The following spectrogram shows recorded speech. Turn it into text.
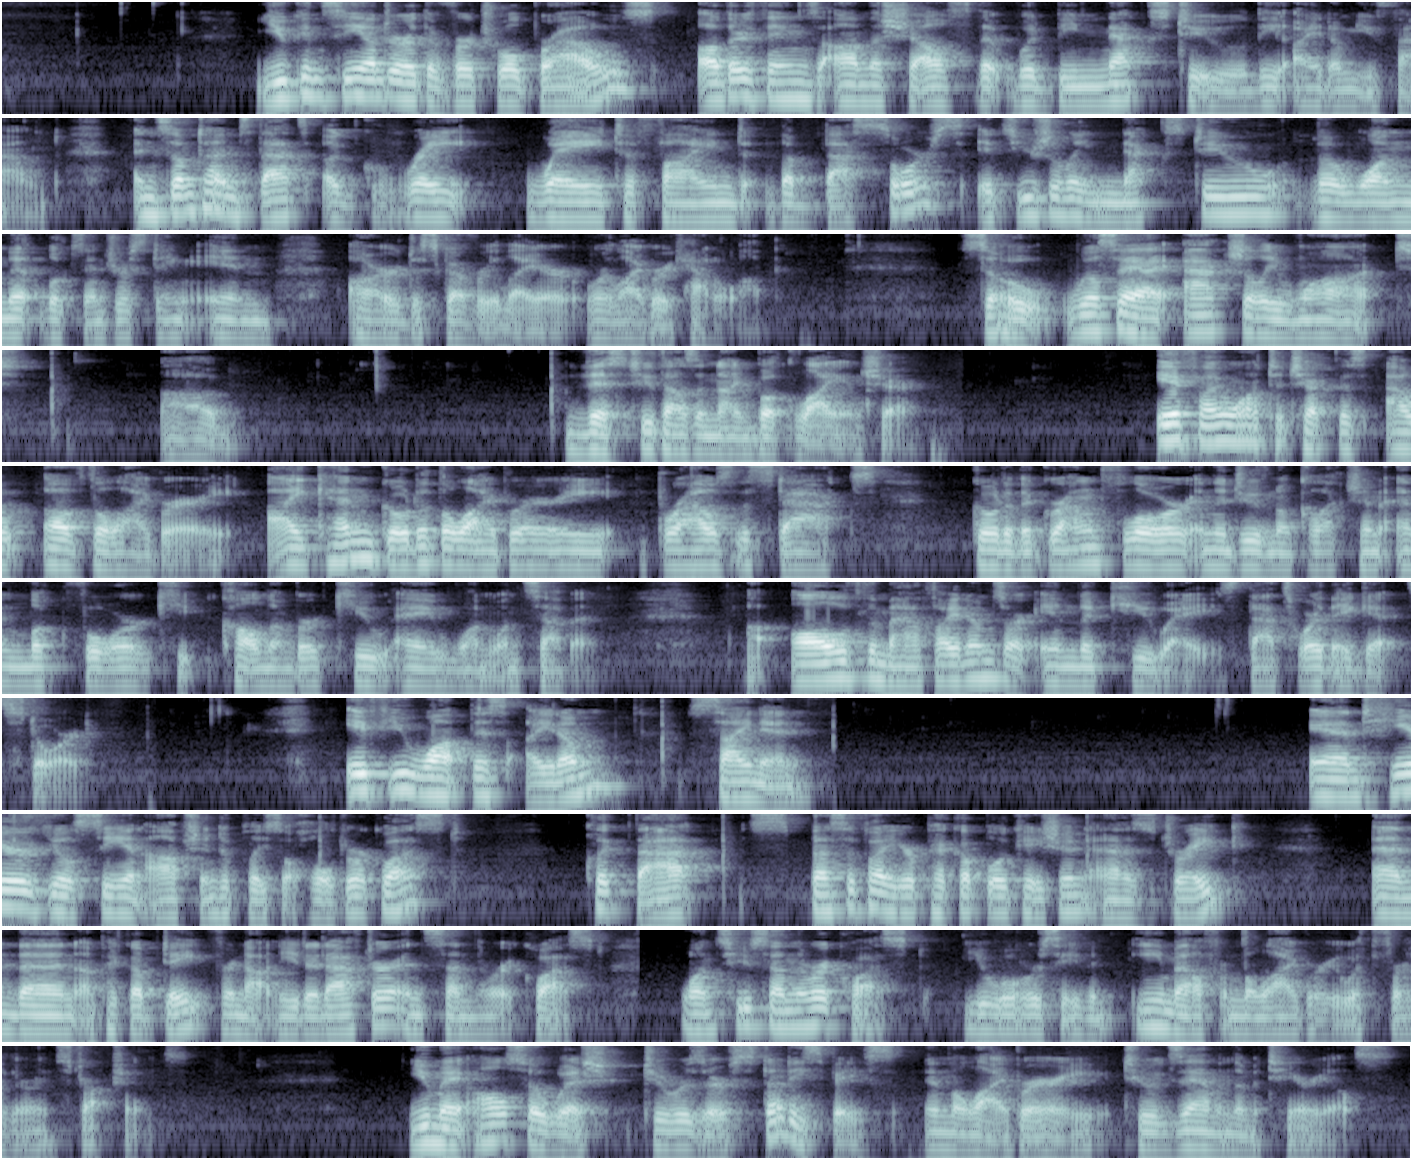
You can see under the virtual browse other things on the shelf that would be next to the item you found. And sometimes that's a great way to find the best source. It's usually next to the one that looks interesting in our discovery layer or library catalog. So we'll say I actually want uh, this 2009 book Lion's Share. If I want to check this out of the library, I can go to the library, browse the stacks, go to the ground floor in the juvenile collection and look for Q call number QA117. Uh, all of the math items are in the QAs. That's where they get stored. If you want this item, sign in. And here you'll see an option to place a hold request. Click that, specify your pickup location as Drake, and then a pickup date for not needed after, and send the request. Once you send the request, you will receive an email from the library with further instructions. You may also wish to reserve study space in the library to examine the materials.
